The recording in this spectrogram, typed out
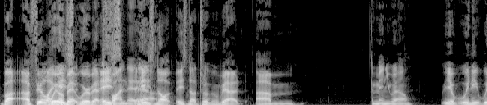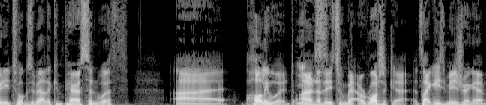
But I feel like We're he's- about- we're about to he's- find that he's out. not. He's not talking about. Um, Emmanuelle. yeah, when he when he talks about the comparison with uh, Hollywood, I don't Yes. know that he's talking about erotica. It's like he's measuring a,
